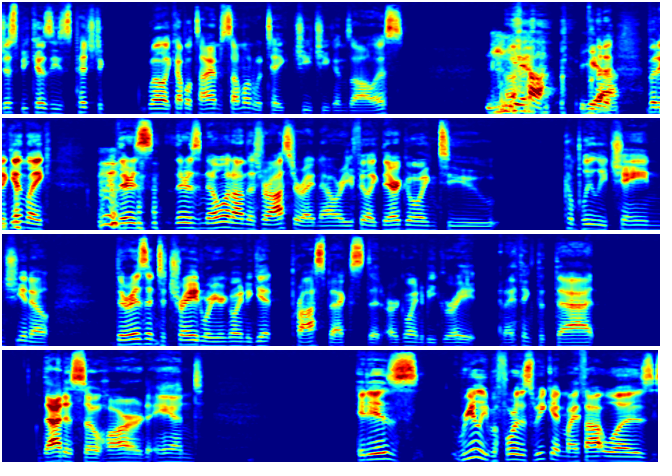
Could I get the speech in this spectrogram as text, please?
just because he's pitched a, well a couple times, someone would take Chichi Gonzalez. yeah, yeah, But again, like there's there's no one on this roster right now where you feel like they're going to completely change. You know, there isn't a trade where you're going to get prospects that are going to be great, and I think that that that is so hard. And it is really before this weekend. My thought was,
